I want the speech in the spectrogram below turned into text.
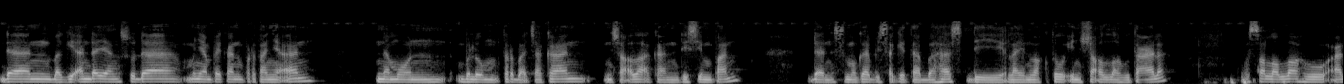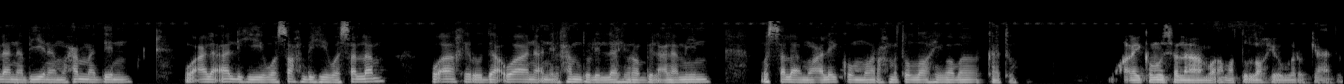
Dan bagi Anda yang sudah menyampaikan pertanyaan, namun belum terbacakan, insya Allah akan disimpan. Dan semoga bisa kita bahas di lain waktu, insya Allah ta'ala. Wassalamualaikum ala nabiyyina Muhammadin wa ala alihi wa sahbihi wa sallam. Wa akhiru da'wana alhamdulillahi rabbil alamin. Wassalamualaikum warahmatullahi wabarakatuh. Waalaikumsalam warahmatullahi wabarakatuh.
